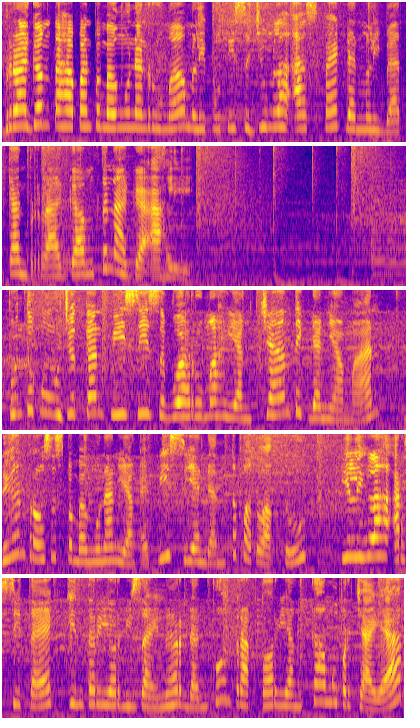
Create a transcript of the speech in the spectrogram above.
Beragam tahapan pembangunan rumah meliputi sejumlah aspek dan melibatkan beragam tenaga ahli. Untuk mewujudkan visi sebuah rumah yang cantik dan nyaman dengan proses pembangunan yang efisien dan tepat waktu, pilihlah arsitek, interior designer, dan kontraktor yang kamu percaya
